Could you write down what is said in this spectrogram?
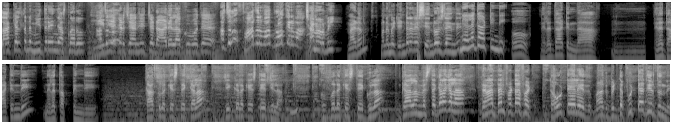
లాక్కెళ్తుంటే మీతో ఏం చేస్తున్నారు? ఈయన ఎక్కడ ఛాన్స్ ఇచ్చాడు? ఆడే లాక్కుపోతే అసలు ఫాదర్ వా బ్రోకర్ వా చనర్మి. మేడం మనం ఈ టెండర్ వేసి ఎన్ని రోజులైంది? నెల దాటింది. ఓ నెల దాటిందా? మ్మ్, నెల దాటింది నెల తప్పింది. కాకులకేస్తే కల జింకలకేస్తే జిల. గువ్వలకేస్తే గుల గాలం వేస్తే గలగల. ధనార్దన్ ఫటాఫట్. డౌటే లేదు. మనకు బిడ్డ పుట్టే తీరుతుంది.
